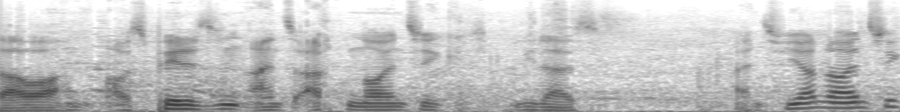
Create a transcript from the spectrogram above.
Sauer aus Pilsen 1,98, Milas 1,94.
